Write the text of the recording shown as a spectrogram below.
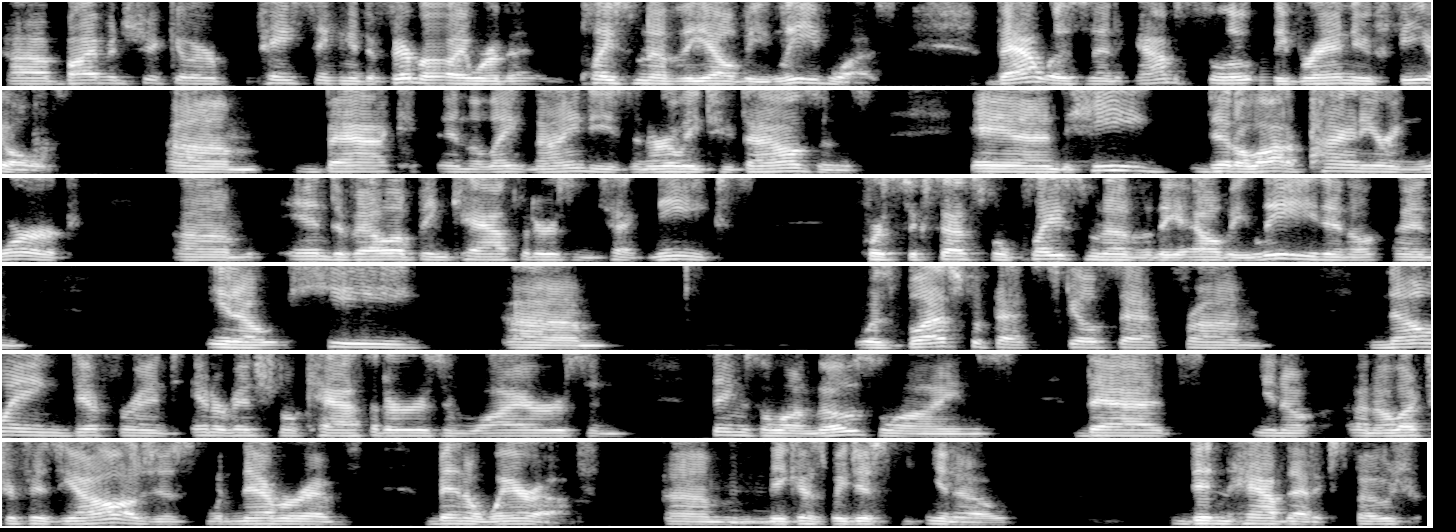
uh, biventricular pacing and defibrillator, where the placement of the LV lead was. That was an absolutely brand new field um, back in the late 90s and early 2000s and he did a lot of pioneering work um, in developing catheters and techniques for successful placement of the LV lead. And, and you know, he um, was blessed with that skill set from knowing different interventional catheters and wires and things along those lines that, you know, an electrophysiologist would never have been aware of um, mm-hmm. because we just, you know, didn't have that exposure.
